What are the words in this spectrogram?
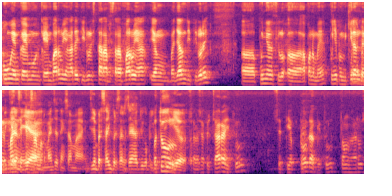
UMKM UMKM baru yang ada di Tidore, startup startup baru ya yang berjalan di Tidore eh, punya filo, eh, apa namanya punya pemikiran dan Pemikiran, mindset iya, yang sama. Mindset yang sama. Intinya bersaing besar sehat juga Betul. penting. Iya. Salah satu cara itu setiap produk itu tong harus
